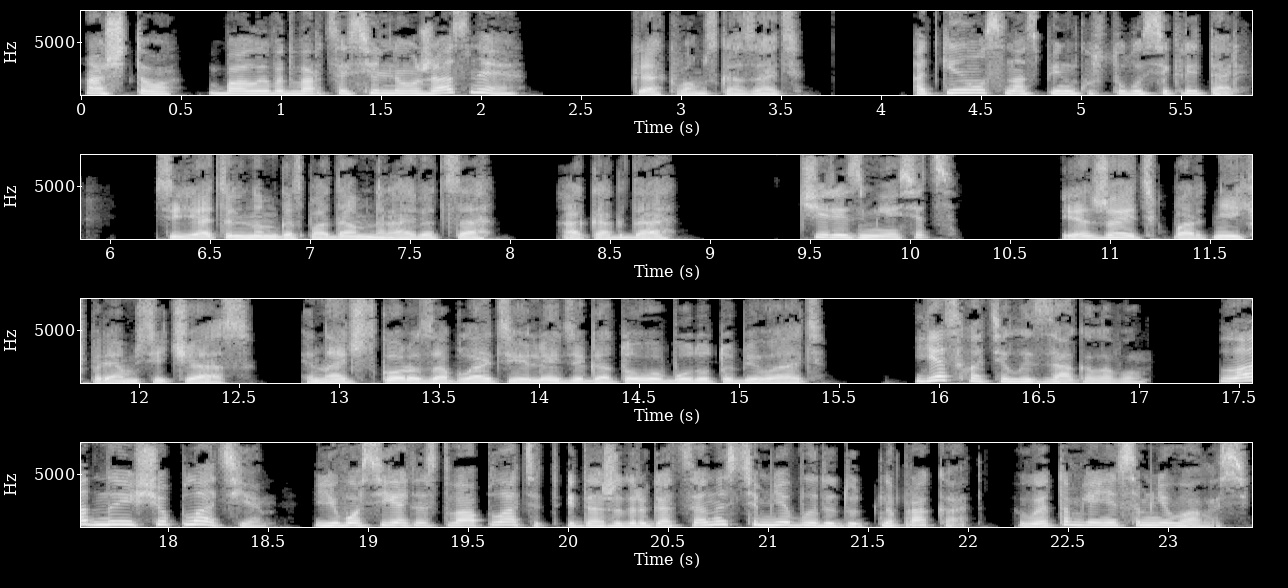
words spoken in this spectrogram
А что, балы во дворце сильно ужасные?» «Как вам сказать?» Откинулся на спинку стула секретарь. «Сиятельным господам нравится. А когда?» «Через месяц». «Езжайте к портнихе прямо сейчас, иначе скоро за платье леди готовы будут убивать». Я схватилась за голову. «Ладно еще платье. Его сиятельство оплатит, и даже драгоценности мне выдадут на прокат. В этом я не сомневалась.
